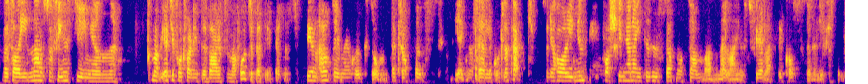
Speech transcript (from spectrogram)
Som jag sa innan så finns det ju ingen man vet ju fortfarande inte varför man får typ 1-diabetes. Det är en autoimmun sjukdom där kroppens egna celler går till attack. Så det har ingenting, forskningen har inte visat något samband mellan just felaktig kost eller livsstil.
